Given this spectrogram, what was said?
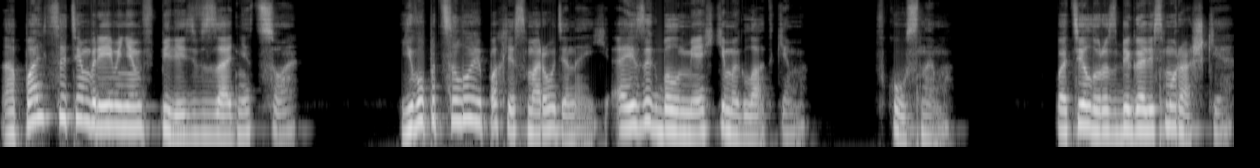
а пальцы тем временем впились в задницу. Его поцелуи пахли смородиной, а язык был мягким и гладким. Вкусным. По телу разбегались мурашки.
